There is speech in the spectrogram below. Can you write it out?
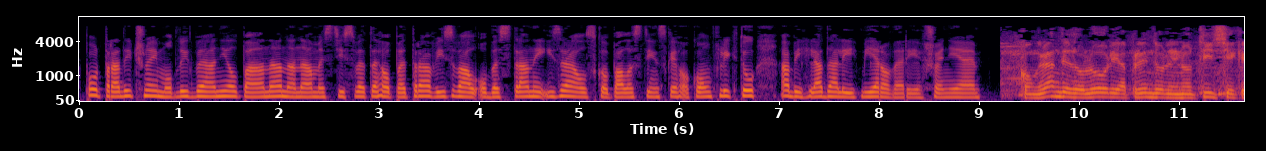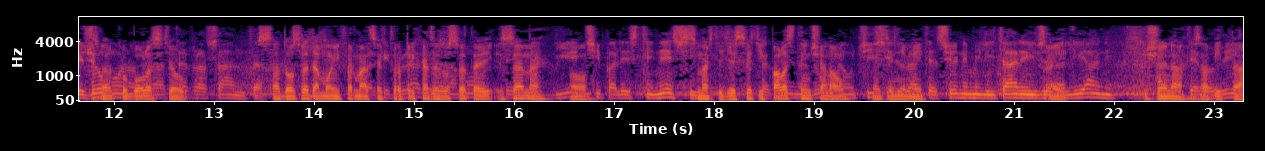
Po tradičnej modlitbe Aniel pána na námestí svätého Petra vyzval obe strany izraelsko-palestínskeho konfliktu, aby hľadali mierové riešenie. S veľkou bolesťou sa dozvedám o informáciách, ktoré prichádzajú zo Svetej Zeme, o smrti desiatich palestínčanov, medzi nimi aj žena zabitá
